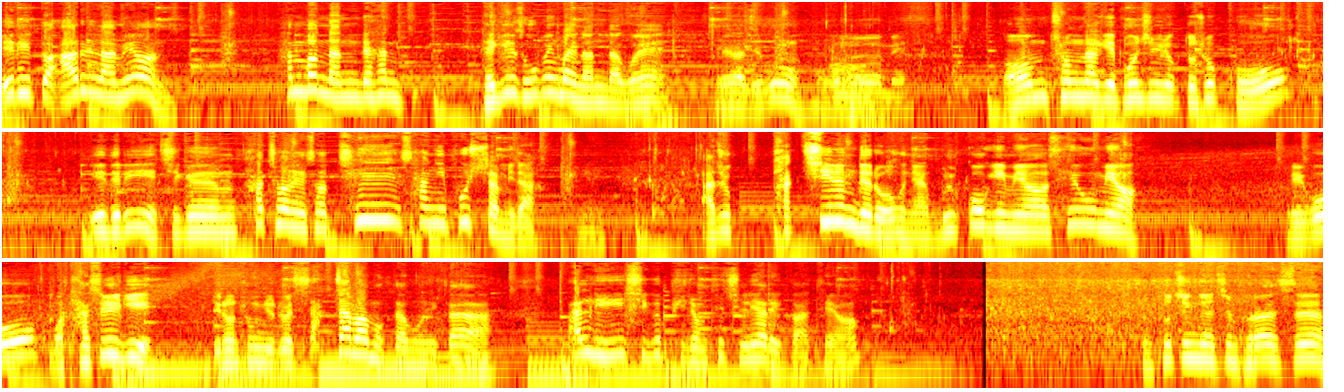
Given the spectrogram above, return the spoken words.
얘들이 또 알을 낳으면 한 번 낳는데 한 100에서 500마리 낳는다고 해. 그래가지고 어, 네. 엄청나게 번식력도 좋고 얘들이 지금 하천에서 최상위 포식자입니다. 예. 아주 닥치는 대로 그냥 물고기며 새우며 그리고 뭐 다슬기 이런 종류를 싹 잡아 먹다 보니까 빨리 시급히 좀 퇴치를 해야 될 것 같아요. 지금 토칭견친 플러스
